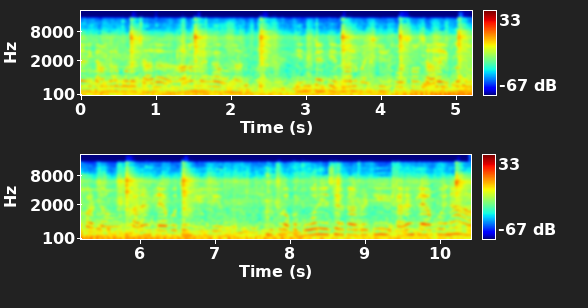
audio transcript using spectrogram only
దానికి అందరూ కూడా చాలా ఆనందంగా ఉన్నారు. ఎందుకంటే ఇన్నాళ్ళు మంచినీళ్ళ కోసం చాలా ఇబ్బందులు పడ్డాం. కరెంట్ లేకపోతే నీళ్ళు లేవు. ఇప్పుడు ఒక బోర్ వేసారు కాబట్టి కరెంట్ లేకపోయినా ఆ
